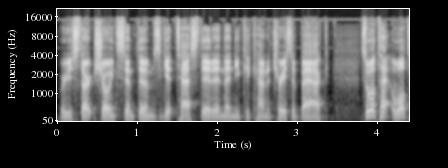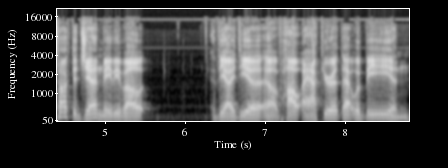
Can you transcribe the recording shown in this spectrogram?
where you start showing symptoms, get tested, and then you can kind of trace it back. So we'll ta- we'll talk to Jen maybe about the idea of how accurate that would be, and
